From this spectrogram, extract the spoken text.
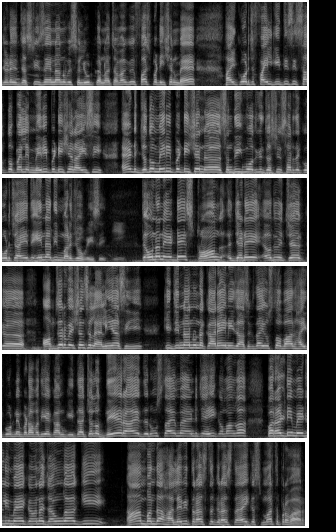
ਜਿਹੜੇ ਜਸਟਿਸ ਹੈ ਇਹਨਾਂ ਨੂੰ ਵੀ ਸਲੂਟ ਕਰਨਾ ਚਾਹਾਂਗਾ ਕਿਉਂਕਿ ਫਸਟ ਪਟੀਸ਼ਨ ਮੈਂ ਹਾਈ ਕੋਰਟ 'ਚ ਫਾਈਲ ਕੀਤੀ ਸੀ। ਸਭ ਤੋਂ ਪਹਿਲੇ ਮੇਰੀ ਪਟੀਸ਼ਨ ਆਈ ਸੀ। ਐਂਡ ਜਦੋਂ ਮੇਰੀ petition Sandeep Moudgil justice sir ਦੇ ਕੋਰਟ 'ਚ ਆਏ ਤੇ ਇਹਨਾਂ ਦੀ ਮਰਜ ਹੋ ਗਈ ਸੀ। ਜੀ। ਤੇ ਉਹਨਾਂ ਨੇ ਐਡੇ ਸਟਰੋਂਗ ਜਿਹੜੇ ਉਹਦੇ ਵਿੱਚ ਆਬਜ਼ਰਵੇਸ਼ਨਸ ਲੈ ਲਈਆਂ ਸੀ ਕਿ ਜਿਨ੍ਹਾਂ ਨੂੰ ਨਕਾਰਿਆ ਹੀ ਨਹੀਂ ਜਾ ਸਕਦਾ ਉਸ ਤੋਂ ਬਾਅਦ ਹਾਈ ਕੋਰਟ ਨੇ ਬੜਾ ਵਧੀਆ ਕੰਮ ਕੀਤਾ। ਚਲੋ ਦੇਰ ਆਏ ਦਰੁਸਤ ਆਏ, ਮੈਂ ਐਂਡ 'ਚ ਇਹੀ ਕਵਾਂਗਾ, ਪਰ ਅਲਟੀਮੇਟਲੀ ਮੈਂ ਇਹ ਕਹਿਣਾ ਚਾਹੂੰਗਾ ਕਿ ਆਮ ਬੰਦਾ ਹਾਲੇ ਵੀ ਤਰਸਤ ਗ੍ਰਸਤ ਹੈ, ਇੱਕ ਸਮਰਥ ਪਰਿਵਾਰ।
